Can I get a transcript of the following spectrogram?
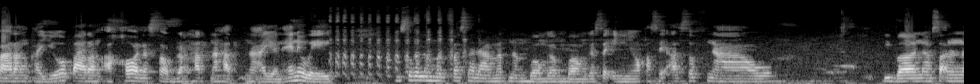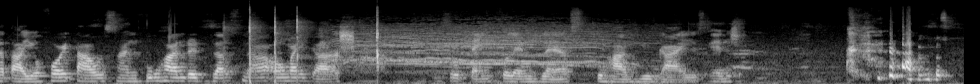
parang kayo, parang ako, na sobrang hot na hot na. Ayun. Anyway, gusto ko lang magpasalamat ng bonggang-bongga sa inyo kasi as of now, di ba, nasa ano na tayo, 4,200 plus na. Oh my gosh. I'm so thankful and blessed to have you guys. And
